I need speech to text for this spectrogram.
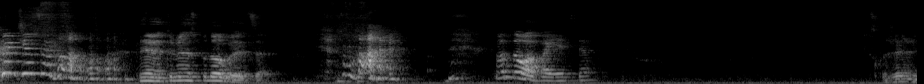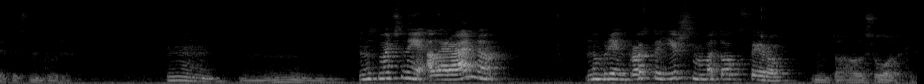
хочу знову. Ні, він тобі не сподобається. Сподобається. Скажи, якийсь не дуже. М. М. Ну, смачний, але реально, ну блін, просто їж шматок сиру. Ну так, але солодкий.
